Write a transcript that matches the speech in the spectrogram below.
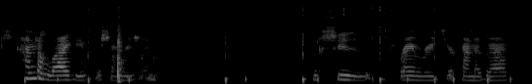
It's kind of laggy for some reason. You can see the frame rates are kind of bad.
